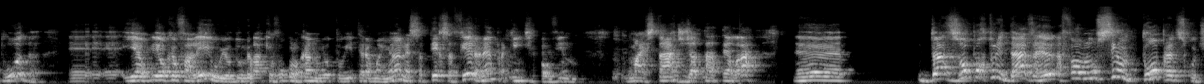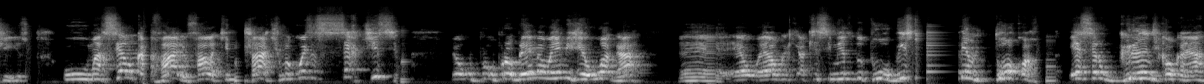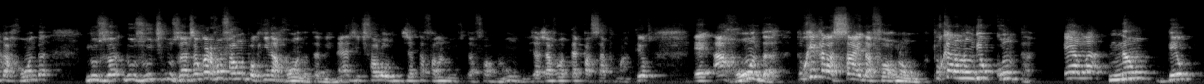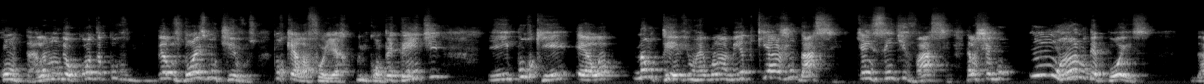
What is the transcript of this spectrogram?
toda, é, é, e, é, e, é, o que eu falei, Will, do lá que eu vou colocar no meu Twitter amanhã, nessa terça-feira, né? Para quem estiver ouvindo mais tarde, já está até lá. É, das oportunidades, a, a Fórmula 1 sentou para discutir isso. O Marcelo Carvalho fala aqui no chat uma coisa certíssima. O, o problema é o MGUH, é, é, é o aquecimento do tubo. Isso arrebentou com a Honda. Esse era o grande calcanhar da Honda nos, nos, últimos anos. Agora vamos falar um pouquinho da Honda também, né? A gente falou, já está falando muito da Fórmula 1, já já vou até passar para o Matheus. É, a Honda, por que, que ela sai da Fórmula 1? Porque ela não deu conta. Ela não deu conta. Ela não deu conta por, pelos dois motivos. Porque ela foi incompetente e porque ela não teve um regulamento que a ajudasse, que a incentivasse. Ela chegou um ano depois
